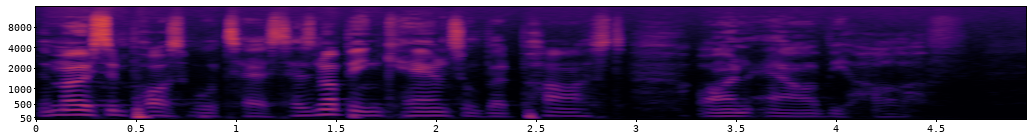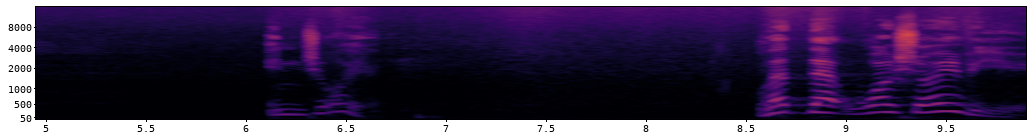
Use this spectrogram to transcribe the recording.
The most impossible test has not been cancelled but passed on our behalf. Enjoy it. Let that wash over you.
